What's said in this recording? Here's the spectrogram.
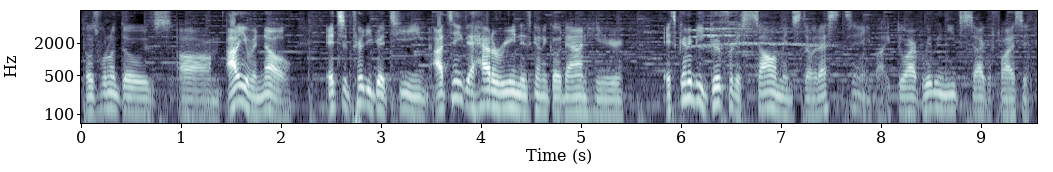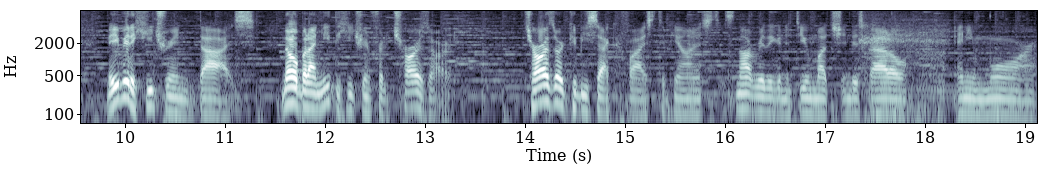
It was one of those... Um, I don't even know. It's a pretty good team. I think the Hatterene is going to go down here. It's going to be good for the Salamence, though. That's the thing. Like, do I really need to sacrifice it? Maybe the Heatran dies. No, but I need the Heatran for the Charizard. Charizard could be sacrificed, to be honest. It's not really going to do much in this battle anymore.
